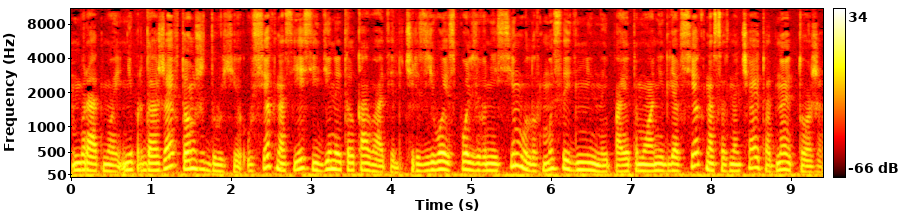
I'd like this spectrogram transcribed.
Брат мой, не продолжай в том же духе. У всех нас есть единый толкователь. Через его использование символов мы соединены, поэтому они для всех нас означают одно и то же.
